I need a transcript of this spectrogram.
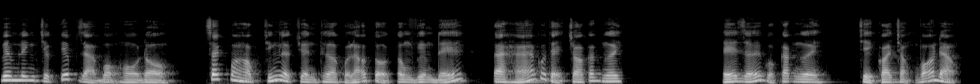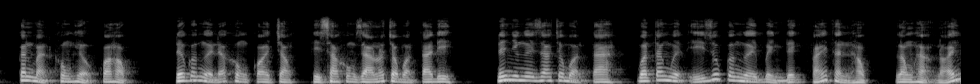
Viêm Linh trực tiếp giả bộ hồ đồ. Sách khoa học chính là truyền thừa của lão tổ tông viêm đế, ta há có thể cho các ngươi. Thế giới của các ngươi chỉ coi trọng võ đạo, căn bản không hiểu khoa học. Nếu các người đã không coi trọng thì sao không giao nó cho bọn ta đi? Nếu như ngươi giao cho bọn ta, bọn ta nguyện ý giúp các người bình định phái thần học, Long Hạo nói.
